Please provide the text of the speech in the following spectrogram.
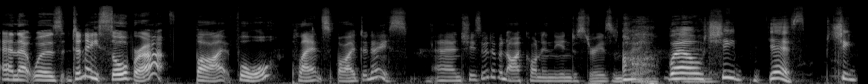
And that was Denise Sorbara by for Plants by Denise. And she's a bit of an icon in the industry, isn't she? Oh, well, she, yes, she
